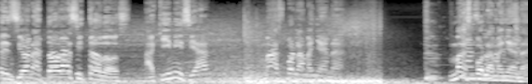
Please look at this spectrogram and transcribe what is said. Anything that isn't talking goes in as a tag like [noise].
Atención a todas y todos. Aquí inicia Más por la mañana. Más por la mañana.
